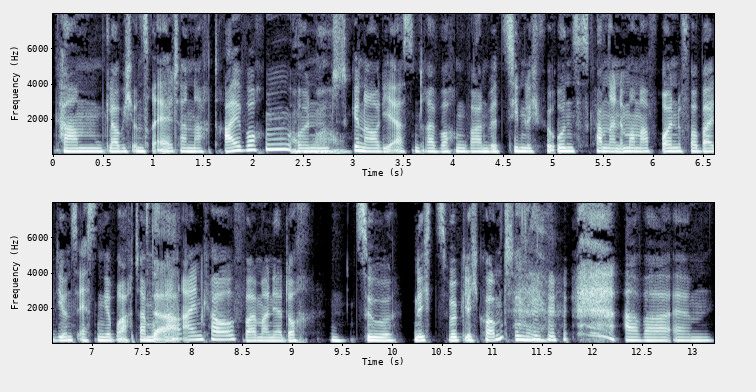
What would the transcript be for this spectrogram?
kamen, glaube ich, unsere Eltern nach drei Wochen Oh, und wow. genau die ersten drei Wochen waren wir ziemlich für uns. Es kamen dann immer mal Freunde vorbei, die uns Essen gebracht haben Da. einen Einkauf, weil man ja doch zu nichts wirklich kommt. Nee. Aber ähm,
